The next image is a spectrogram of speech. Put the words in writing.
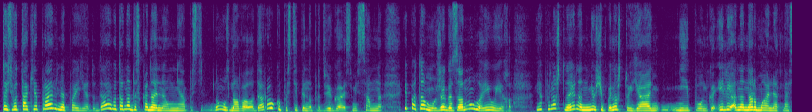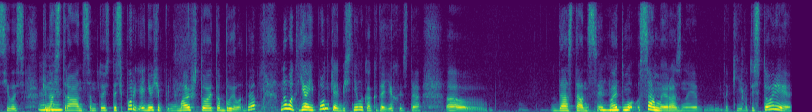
то есть вот так я правильно поеду, да, и вот она досконально у меня ну, узнавала дорогу, постепенно продвигаясь вместе со мной, и потом уже газанула и уехала. Я поняла, что, наверное, она не очень поняла, что я не японка, или она нормально относилась mm-hmm. к иностранцам, то есть до сих пор я не очень понимаю, что это было, да. Ну вот я японке объяснила, как доехать до, э, до станции, mm-hmm. поэтому самые разные такие вот истории,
